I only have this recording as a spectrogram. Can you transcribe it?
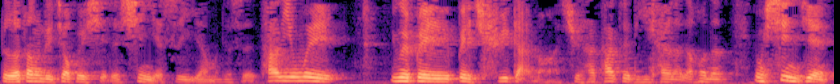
德上的教会写的信也是一样嘛，就是他因为因为被被驱赶嘛，去他他就离开了，然后呢，用信件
